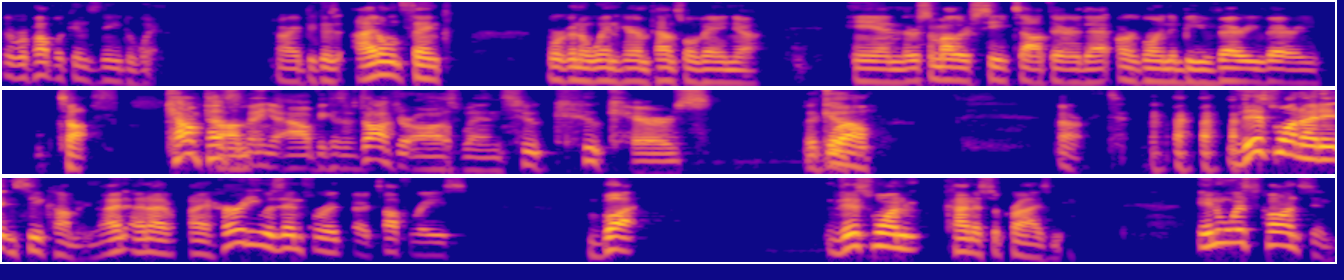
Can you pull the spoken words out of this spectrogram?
the Republicans need to win. All right, because I don't think we're going to win here in Pennsylvania. And there's some other seats out there that are going to be very, very tough. Count Pennsylvania um, out because if Dr. Oz wins, who who cares? But well, all right. this one I didn't see coming, I, and I, I heard he was in for a, a tough race, but this one kind of surprised me. In Wisconsin,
